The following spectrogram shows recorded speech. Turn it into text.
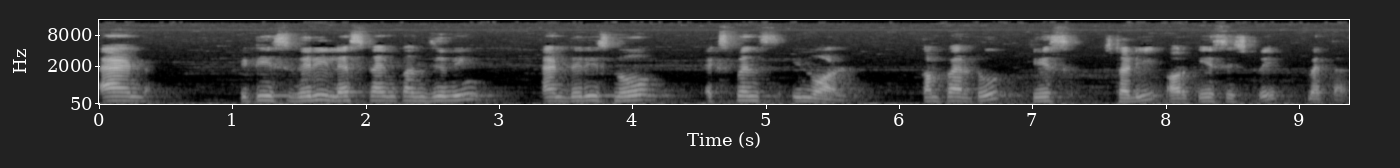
and it is very less time consuming and there is no expense involved compared to case study or case history method.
